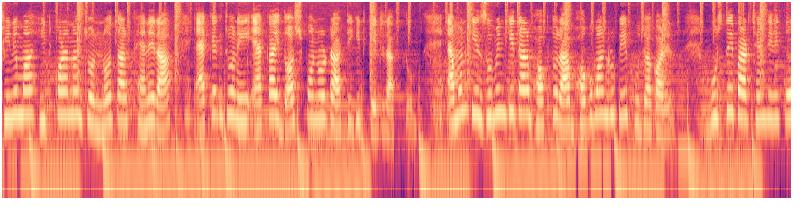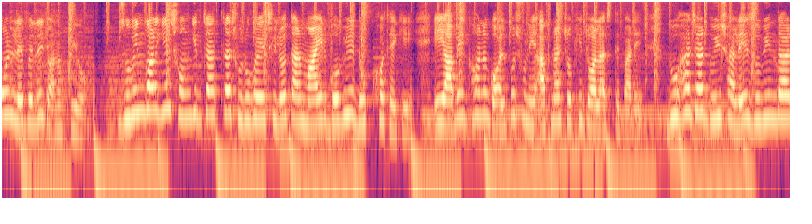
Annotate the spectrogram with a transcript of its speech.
সিনেমা হিট করানোর জন্য তার ফ্যানেরা এক একজনেই একাই দশ পনেরোটা টিকিট কেটে রাখত। এমনকি জুবিনকে তার ভক্তরা ভগবান রূপে পূজা করেন। বুঝতেই পারছেন তিনি কোন লেভেলে জনপ্রিয়। জুবিন গর্গের সংগীত যাত্রা শুরু হয়েছিল তার মায়ের গভীর দুঃখ থেকে। এই আবেগঘন গল্প শুনে আপনার চোখে জল আসতে পারে। দু দুই সালে জুবিনদার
